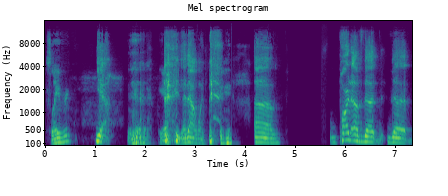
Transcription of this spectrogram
slavery. yeah, yeah. yeah, that one. um, part of the the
